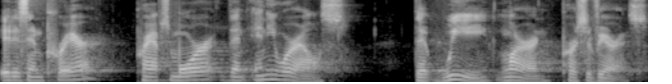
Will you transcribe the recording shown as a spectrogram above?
It is in prayer, perhaps more than anywhere else, that we learn perseverance.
